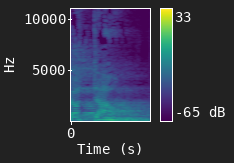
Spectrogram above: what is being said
Shut down.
